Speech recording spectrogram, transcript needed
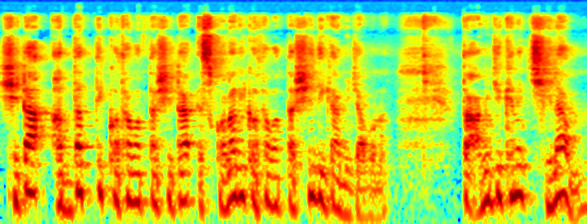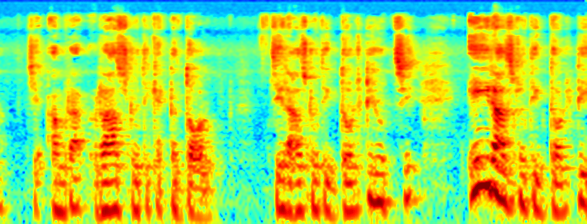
সেটা আধ্যাত্মিক কথাবার্তা, সেটা স্কলারি কথাবার্তা, সেদিকে আমি যাব না। তো আমি যেখানে ছিলাম যে আমরা রাজনৈতিক একটা দল, যে রাজনৈতিক দলটি হচ্ছে, এই রাজনৈতিক দলটি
